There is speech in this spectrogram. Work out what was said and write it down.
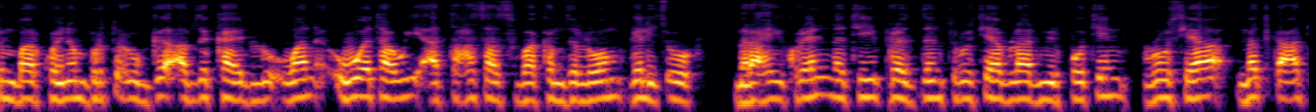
ግንባር ኮይኖም ብርቱዕ ውግእ ኣብ ዘካየድሉ እዋን እወታዊ ኣተሓሳስባ ከም ዘለዎም ገሊጹ። መራሒ ዩክሬን ነቲ ፕረዚደንት ሩስያ ቭላድሚር ፑቲን ሩስያ መጥቃዕቲ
